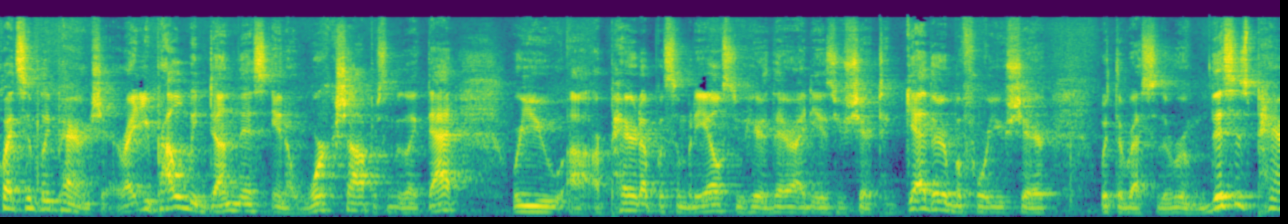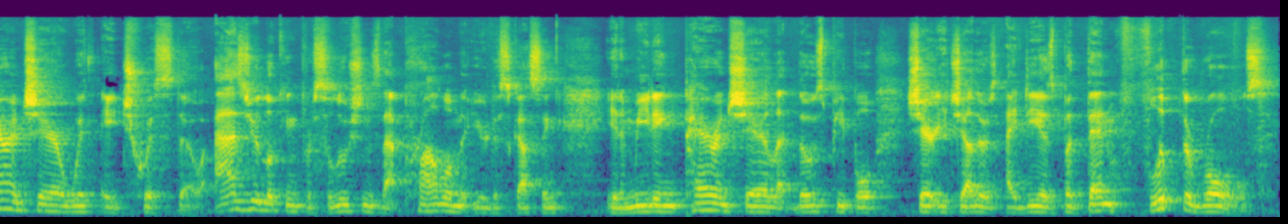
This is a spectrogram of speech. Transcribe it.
quite simply pair and share, right? You've probably done this in a workshop or something like that where you uh, are paired up with somebody else, you hear their ideas, you share together before you share with the rest of the room. This is pair and share with a twist though. As you're looking for solutions, that problem that you're discussing in a meeting, pair and share, let those people share each other's ideas, but then flip the roles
